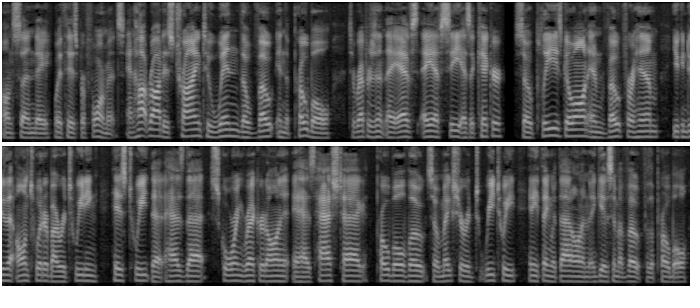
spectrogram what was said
on Sunday with his performance. And Hot Rod is trying to win the vote in the Pro Bowl to represent the AFC as a kicker. So please go on and vote for him. You can do that on Twitter by retweeting his tweet that has that scoring record on it. It has hashtag Pro Bowl vote. So make sure to retweet anything with that on it. It gives him a vote for the Pro Bowl.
